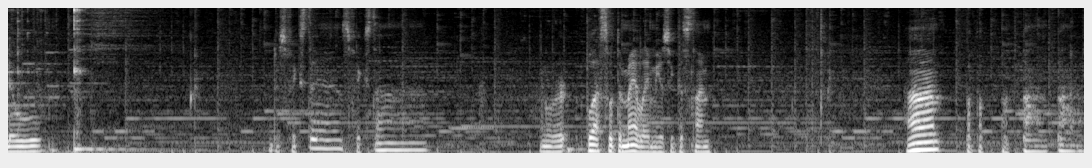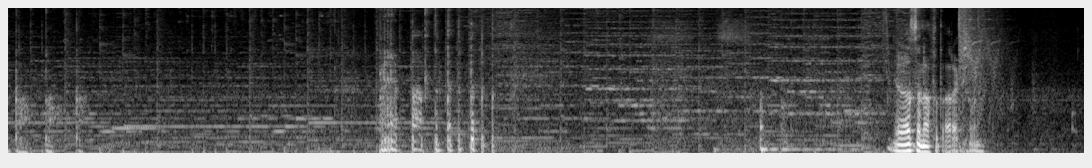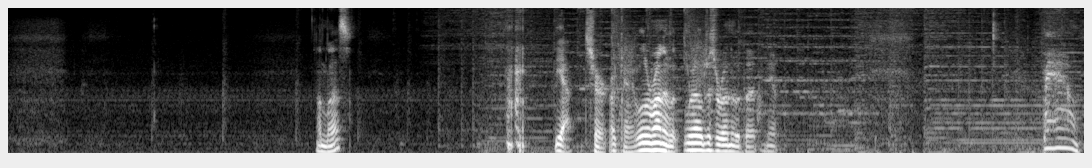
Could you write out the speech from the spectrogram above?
hello. Just fix this, fix that. And we're blessed with the melee music this time. Um. Yeah, that's enough of that actually. Unless? yeah, sure. Okay, we'll run it with we'll just run with that. Yep. Bow.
